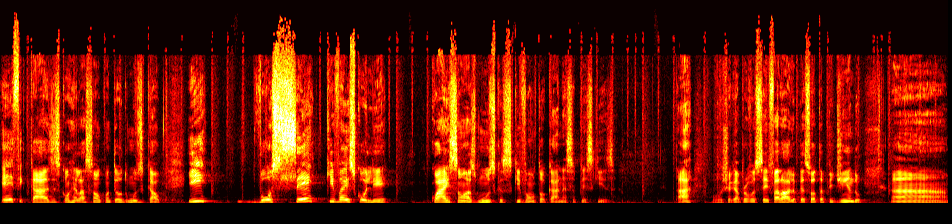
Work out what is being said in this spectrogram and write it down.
eficazes com relação ao conteúdo musical. E você que vai escolher quais são as músicas que vão tocar nessa pesquisa. Tá? vou chegar para você e falar: olha, o pessoal está pedindo. Ah,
